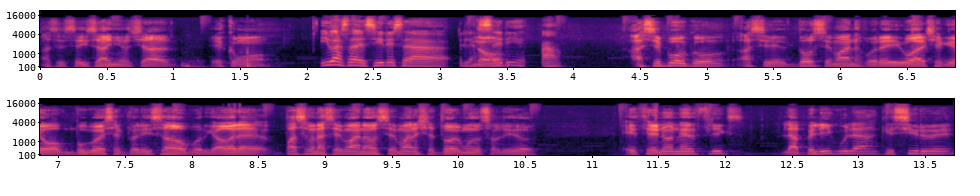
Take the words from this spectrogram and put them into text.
hace seis años ya, es como... ¿Ibas a decir esa la No. serie? Ah. Hace poco, hace dos semanas por ahí, igual ya quedó un poco desactualizado porque ahora pasa una semana, dos semanas, ya todo el mundo se olvidó. Estrenó Netflix la película que sirve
